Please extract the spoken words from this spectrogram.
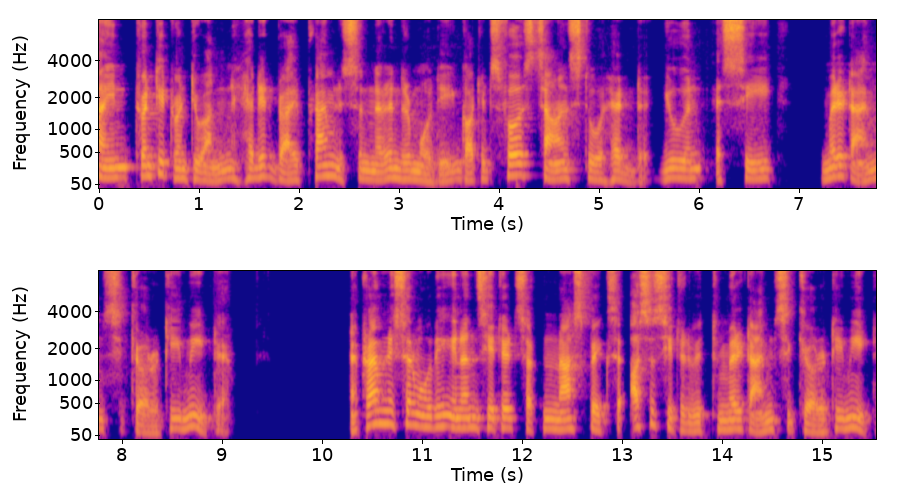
in 2021, headed by Prime Minister Narendra Modi, got its first chance to head UNSC Maritime Security Meet. And Prime Minister Modi enunciated certain aspects associated with maritime security meet.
